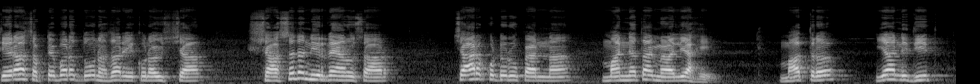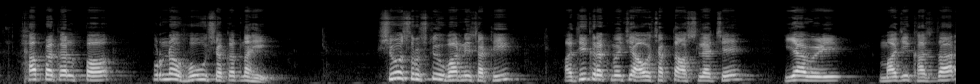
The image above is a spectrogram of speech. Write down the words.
तेरा सप्टेंबर दोन हजार एकोणावीसच्या शासन निर्णयानुसार चार कोटी रुपयांना मान्यता मिळाली आहे. मात्र या निधीत हा प्रकल्प पूर्ण होऊ शकत नाही. शिवसृष्टी उभारणीसाठी अधिक रकमेची आवश्यकता असल्याचे यावेळी माजी खासदार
